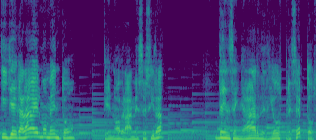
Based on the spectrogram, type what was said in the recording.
Y llegará el momento que no habrá necesidad de enseñar de Dios preceptos,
